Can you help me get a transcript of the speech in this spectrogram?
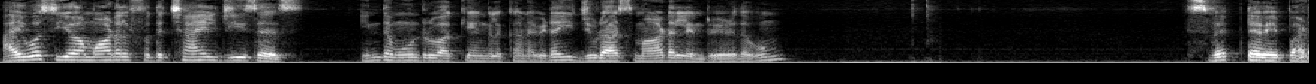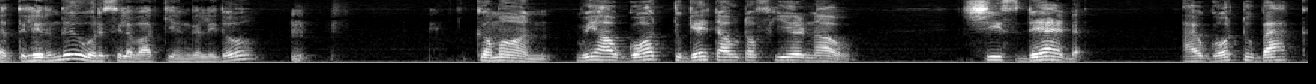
I was your model for the child Jesus இந்த மூன்று வாக்கியங்களுக்கான விடை ஜுடாஸ் மாடல் என்று எழுதவும். ஸ்வெப்டவே பாடத்திலிருந்து ஒரு சில வாக்கியங்கள் இதோ. Come on we have got to get out of here now She's dead. I've got to back.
